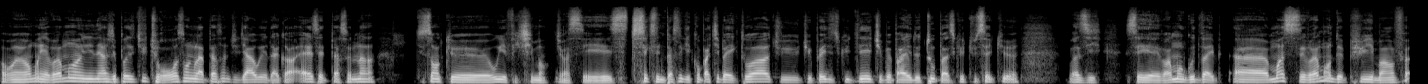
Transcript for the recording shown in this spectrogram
Vraiment, il y a vraiment une énergie positive. Tu ressens que la personne, tu dis ah oui, d'accord. Elle, cette personne-là, tu sens que oui, effectivement. Tu vois, c'est, tu sais que c'est une personne qui est compatible avec toi. Tu, tu peux discuter, tu peux parler de tout parce que tu sais que, vas-y, c'est vraiment good vibe. Euh, moi, c'est vraiment depuis, bah, enfin,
